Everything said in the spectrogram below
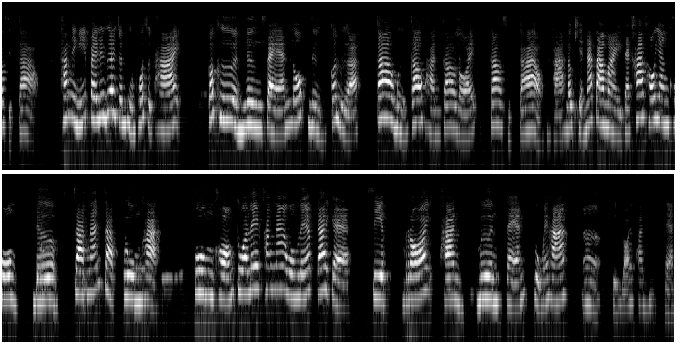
999 ทำอย่างนี้ไปเรื่อยๆ จนถึงโพจน์สุดท้าย ก็คือ1แสนลบ1ก็เหลือ 99,999 นะคะ เราเขียนหน้าตาใหม่ แต่ค่าเขายังคงเดิม จากนั้นจับกลุ่มค่ะ กลุ่มของตัวเลขข้างหน้าวงเล็บได้แก่ 10ร้อยพันหมื่นแสนถูกไหมคะอ่าสิบร้อยพันหมื่นแสน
